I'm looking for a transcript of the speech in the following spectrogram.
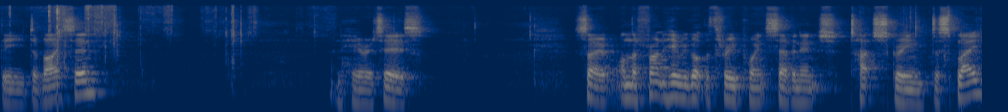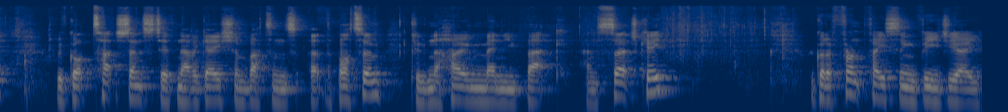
the device in and here it is. So on the front here we've got the 3.7 inch touchscreen display. We've got touch sensitive navigation buttons at the bottom, including the home, menu, back and search key. We've got a front-facing VGA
